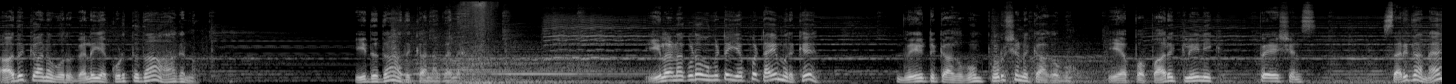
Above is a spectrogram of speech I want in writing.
அதுக்கான ஒரு விலையை கொடுத்து தான் ஆகணும். இதுதான் அதுக்கான விலை. இல்லைன்னா கூட உங்ககிட்ட எப்ப டைம் இருக்கு? வீட்டுக்காகவும் புருஷனுக்காகவும். எப்ப பாரு கிளினிக் பேஷன்ஸ் சரிதானே?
